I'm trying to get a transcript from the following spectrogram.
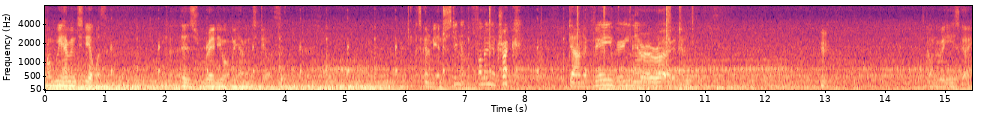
What we're having to deal with. Is really what we're having to going to be interesting. I'm following a truck down a very, very narrow road. Hmm. I wonder where he's going.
